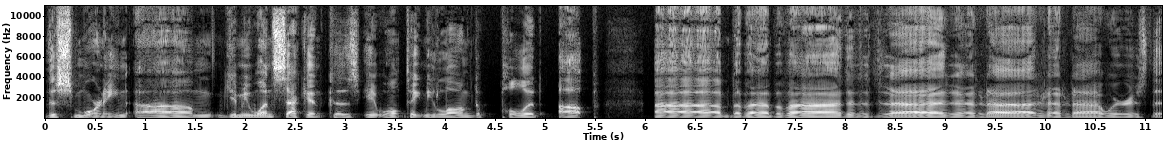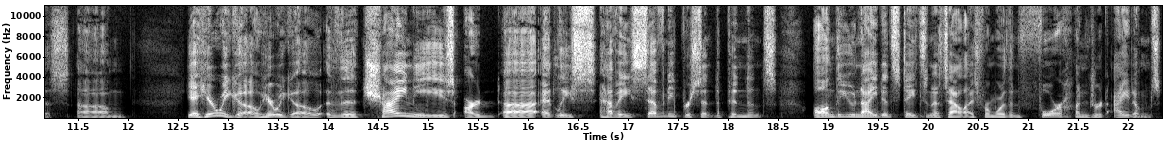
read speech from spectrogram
this morning. Um, give me one second because it won't take me long to pull it up. Where is this? Um, yeah, here we go. Here we go. The Chinese are uh, at least have a 70% dependence on the United States and its allies for more than 400 items,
